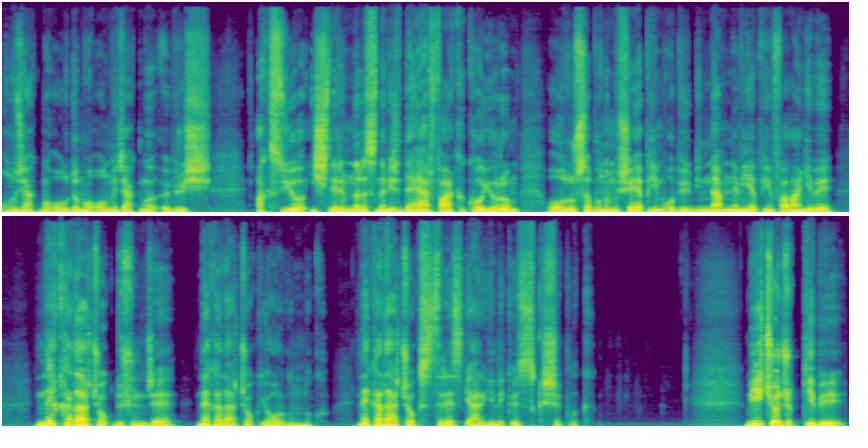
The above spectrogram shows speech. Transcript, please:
Olacak mı, oldu mu, olmayacak mı? Öbür iş aksıyor. İşlerimin arasında bir değer farkı koyuyorum. O olursa bunu mu şey yapayım, o bir bilmem ne mi yapayım falan gibi. Ne kadar çok düşünce, ne kadar çok yorgunluk, ne kadar çok stres, gerginlik ve sıkışıklık. Bir çocuk gibi,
